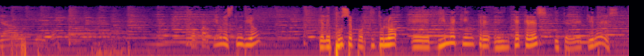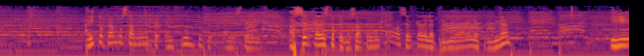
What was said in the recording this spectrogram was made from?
ya un tiempo compartí un estudio que le puse por título eh, Dime quién en qué crees y te diré quién eres ahí tocamos también el, punto este, acerca de esto que nos han preguntado, acerca de la Trinidad y la Trinidad. Y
